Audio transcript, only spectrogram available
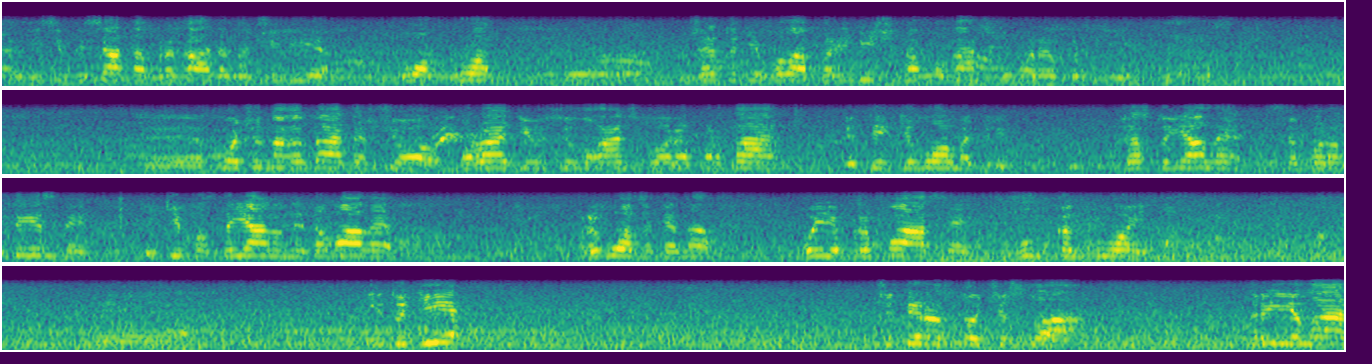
е, 80-та бригада на чолі двох рот вже тоді була переміщена в Луганському аеропорті. Е, Хочу нагадати, що по радіусі Луганського аеропорта 5 кілометрів вже стояли сепаратисти, які постійно не давали привозити нам боєприпаси, гумконвой. Е, І тоді 14 числа три іла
